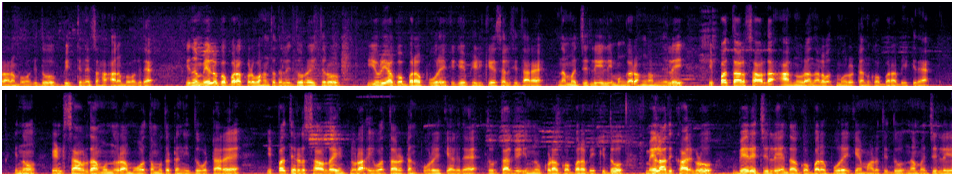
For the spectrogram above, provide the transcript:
ಪ್ರಾರಂಭವಾಗಿದ್ದು, ಬಿತ್ತನೆ ಸಹ ಆರಂಭವಾಗಿದೆ. ಇನ್ನು ಮೇಲು ಗೊಬ್ಬರ ಕೊಡುವ ಹಂತದಲ್ಲಿದ್ದು ರೈತರು ಯೂರಿಯಾ ಗೊಬ್ಬರ ಪೂರೈಕೆಗೆ ಬೇಡಿಕೆ ಸಲ್ಲಿಸಿದ್ದಾರೆ. ನಮ್ಮ ಜಿಲ್ಲೆಯಲ್ಲಿ ಮುಂಗಾರು ಹಂಗಾಮಿನಲ್ಲಿ ಇಪ್ಪತ್ತಾರು ಸಾವಿರದ ಆರುನೂರ ನಲವತ್ತ್ಮೂರು ಟನ್ ಗೊಬ್ಬರ ಬೇಕಿದೆ. ಇನ್ನು ಎಂಟು ಸಾವಿರದ ಮುನ್ನೂರ ಮೂವತ್ತೊಂಬತ್ತು ಟನ್ ಇದ್ದು ಒಟ್ಟಾರೆ ಇಪ್ಪತ್ತೆರಡು ಸಾವಿರದ ಎಂಟುನೂರ ಐವತ್ತಾರು ಟನ್ ಪೂರೈಕೆಯಾಗಿದೆ. ತುರ್ತಾಗಿ ಇನ್ನೂ ಕೂಡ ಗೊಬ್ಬರ ಬೇಕಿದ್ದು ಮೇಲಾಧಿಕಾರಿಗಳು ಬೇರೆ ಜಿಲ್ಲೆಯಿಂದ ಗೊಬ್ಬರ ಪೂರೈಕೆ ಮಾಡುತ್ತಿದ್ದು ನಮ್ಮ ಜಿಲ್ಲೆಯ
